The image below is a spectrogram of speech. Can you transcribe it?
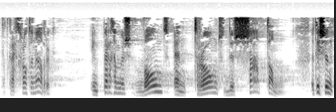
Dat krijgt grote nadruk. In Pergamus woont en troont de Satan. Het is een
